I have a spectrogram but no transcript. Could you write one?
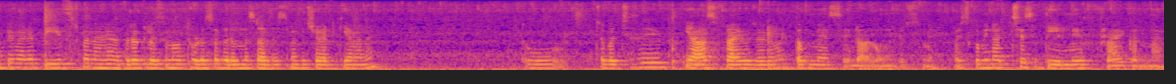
यहाँ पे मैंने पेस्ट बनाया, अदरक, लहसुन और थोड़ा सा गरम मसाला, इसमें कुछ ऐड किया मैंने। तो जब अच्छे से प्याज फ्राई हो जाएगा ना, तब मैं इसे डालूँगी इसमें। और इसको भी ना अच्छे से तेल में फ्राई करना है।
